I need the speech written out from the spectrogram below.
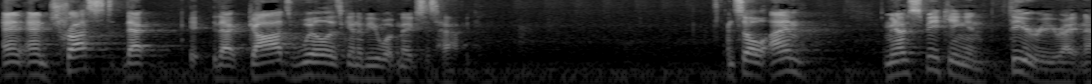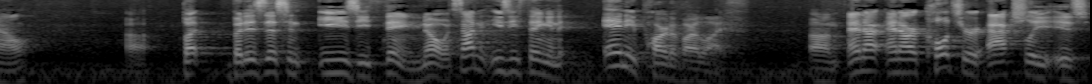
and, and trust that, that God's will is going to be what makes us happy. And so I'm, I mean, I'm speaking in theory right now, uh, but, but is this an easy thing? No, it's not an easy thing in any part of our life. Um, and, our, and our culture actually is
